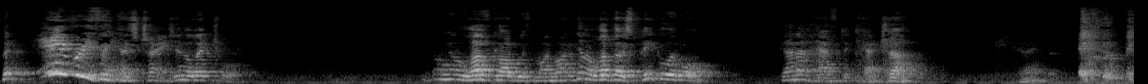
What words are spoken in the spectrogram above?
But everything has changed intellectually. I'm going to love God with my mind, I'm going to love those people at all. I'm going to have to catch up. Okay?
